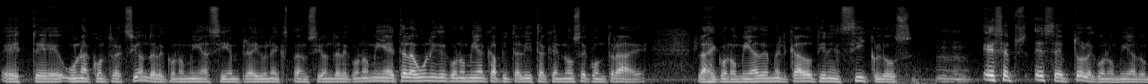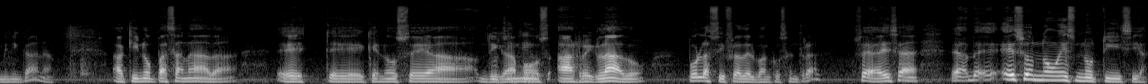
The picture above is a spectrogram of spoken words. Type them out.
este, una contracción de la economía, siempre hay una expansión de la economía. Esta es la única economía capitalista que no se contrae. Las economías de mercado tienen ciclos, excepto la economía dominicana. Aquí no pasa nada este, que no sea, digamos, arreglado por las cifras del Banco Central. O sea, esa, eso no es noticia.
